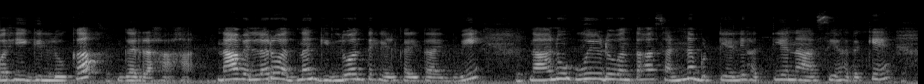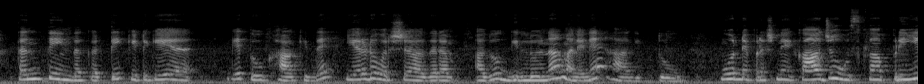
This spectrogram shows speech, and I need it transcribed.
ವಹಿ ಗಿಲ್ಲು ಕ ಗರ್ರಹಾ ಹಾ. ನಾವೆಲ್ಲರೂ ಅದನ್ನ ಗಿಲ್ಲು ಅಂತ ಹೇಳಿ ಕರಿತಾ ಇದ್ವಿ. ನಾನು ಹೂ ಇಡುವಂತಹ ಸಣ್ಣ ಬುಟ್ಟಿಯಲ್ಲಿ ಹತ್ತಿಯನ್ನು ಆಸಿ ಅದಕ್ಕೆ ತಂತಿಯಿಂದ ಕಟ್ಟಿ ಕಿಟಿಗೆಗೆ ತೂಕ ಹಾಕಿದ್ದೆ. ಎರಡು ವರ್ಷ ಅದರ, ಅದು ಗಿಲ್ಲುನ ಮನೆನೇ ಆಗಿತ್ತು. ಮೂರನೇ ಪ್ರಶ್ನೆ, ಕಾಜು ಉಸ್ಕಾ ಪ್ರಿಯ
